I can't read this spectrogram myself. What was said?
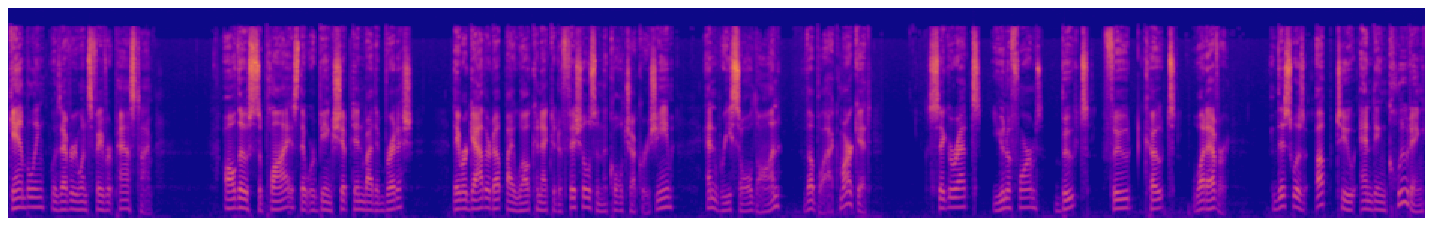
Gambling was everyone's favorite pastime. All those supplies that were being shipped in by the British they were gathered up by well connected officials in the Kolchak regime and resold on the black market. Cigarettes, uniforms, boots, food, coats, whatever. This was up to and including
